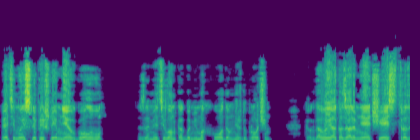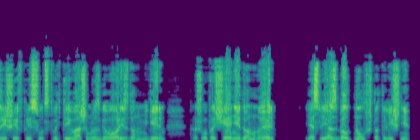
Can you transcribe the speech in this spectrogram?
Эти мысли пришли мне в голову, — заметил он как бы мимоходом, между прочим, — когда вы оказали мне честь, разрешив присутствовать при вашем разговоре с Доном Мигелем. Прошу прощения, Дон Мануэль, если я сболтнул что-то лишнее.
